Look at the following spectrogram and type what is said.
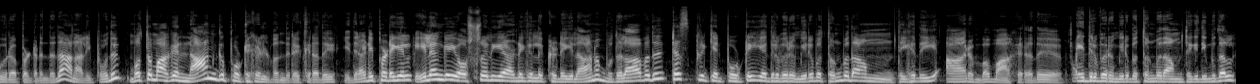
கூறப்பட்டிருந்தது. ஆனால் இப்போது மொத்தமாக நான்கு போட்டிகள் வந்திருக்கிறது. இதன் அடிப்படையில் இலங்கை ஆஸ்திரேலிய அணிகளுக்கு இடையிலான முதலாவது டெஸ்ட் கிரிக்கெட் போட்டி எதிர்வரும் இருபத்தொன்பதாம் தேதி ஆரம்பமாகிறது. எதிர்வரும் இருபத்தொன்பதாம் தேதி முதல்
